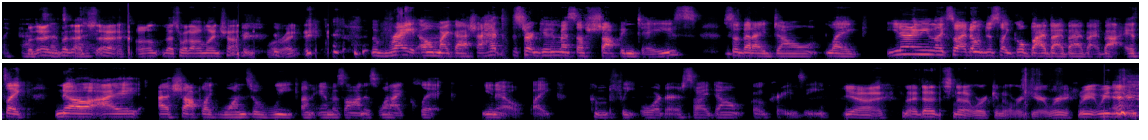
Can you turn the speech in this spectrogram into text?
like that, but, that, that's but that's uh, on, that's what online shopping is for, right? right. Oh my gosh, I had to start giving myself shopping days so that I don't like you know what I mean? Like so I don't just like go buy buy buy buy buy. It's like no, I I shop like once a week on Amazon is when I click. You know, like complete order so I don't go crazy. Yeah, that's not working over here. We're, we we just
